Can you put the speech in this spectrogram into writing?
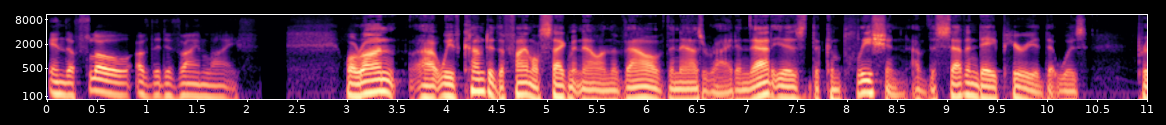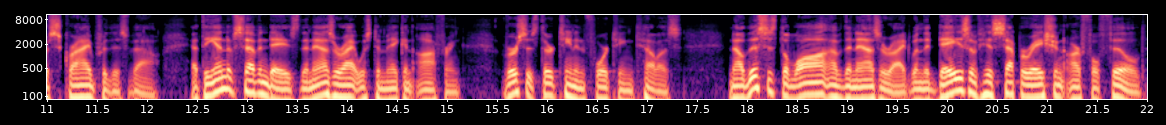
in the flow of the divine life. Well, Ron, uh, we've come to the final segment now on the vow of the Nazarite, and that is the completion of the seven day period that was prescribed for this vow. At the end of seven days, the Nazarite was to make an offering. Verses 13 and 14 tell us Now this is the law of the Nazarite. When the days of his separation are fulfilled,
